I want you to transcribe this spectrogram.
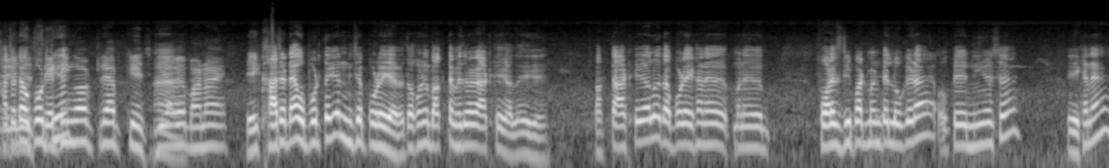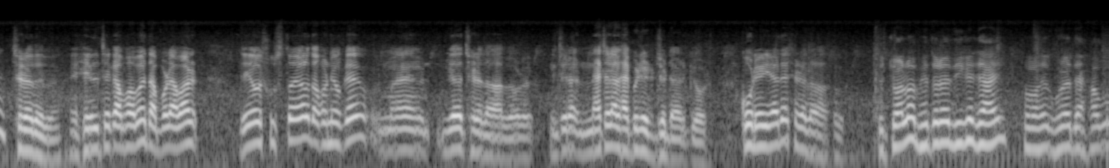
খাঁচাটা উপর দিয়ে সেটিং অফ ট্র্যাপ কেজ কীভাবে হ্যাঁ। বানায়? এই খাঁচাটা উপর থেকে নিচে পড়ে যাবে। তখনই বাঘটা ভেতরে আটকে গেল এই যে। বাঘটা আটকে গেল তারপরে এখানে মানে ফরেস্ট ডিপার্টমেন্টের লোকেরা ওকে নিয়ে এসে এখানে ছেড়ে দেবে। হেলথ চেক আপ হবে তারপরে আবার যে ও সুস্থ হয়ে গেল তখনই ওকে মানে ইয়ে ছেড়ে দেওয়া হবে ওর নিজের ন্যাচারাল হ্যাবিটেট যেটা আর কি ওর কোর এরিয়াতে ছেড়ে দেওয়া হবে। তো চলো ভেতরের দিকে যাই তোমাদের ঘুরে দেখাবো।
